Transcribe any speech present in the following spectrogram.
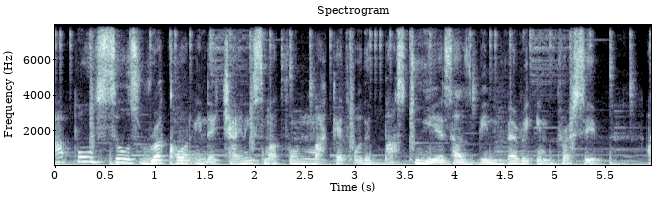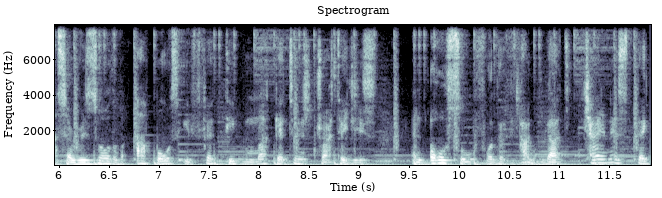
Apple's sales record in the Chinese smartphone market for the past two years has been very impressive as a result of Apple's effective marketing strategies and also for the fact that China's tech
